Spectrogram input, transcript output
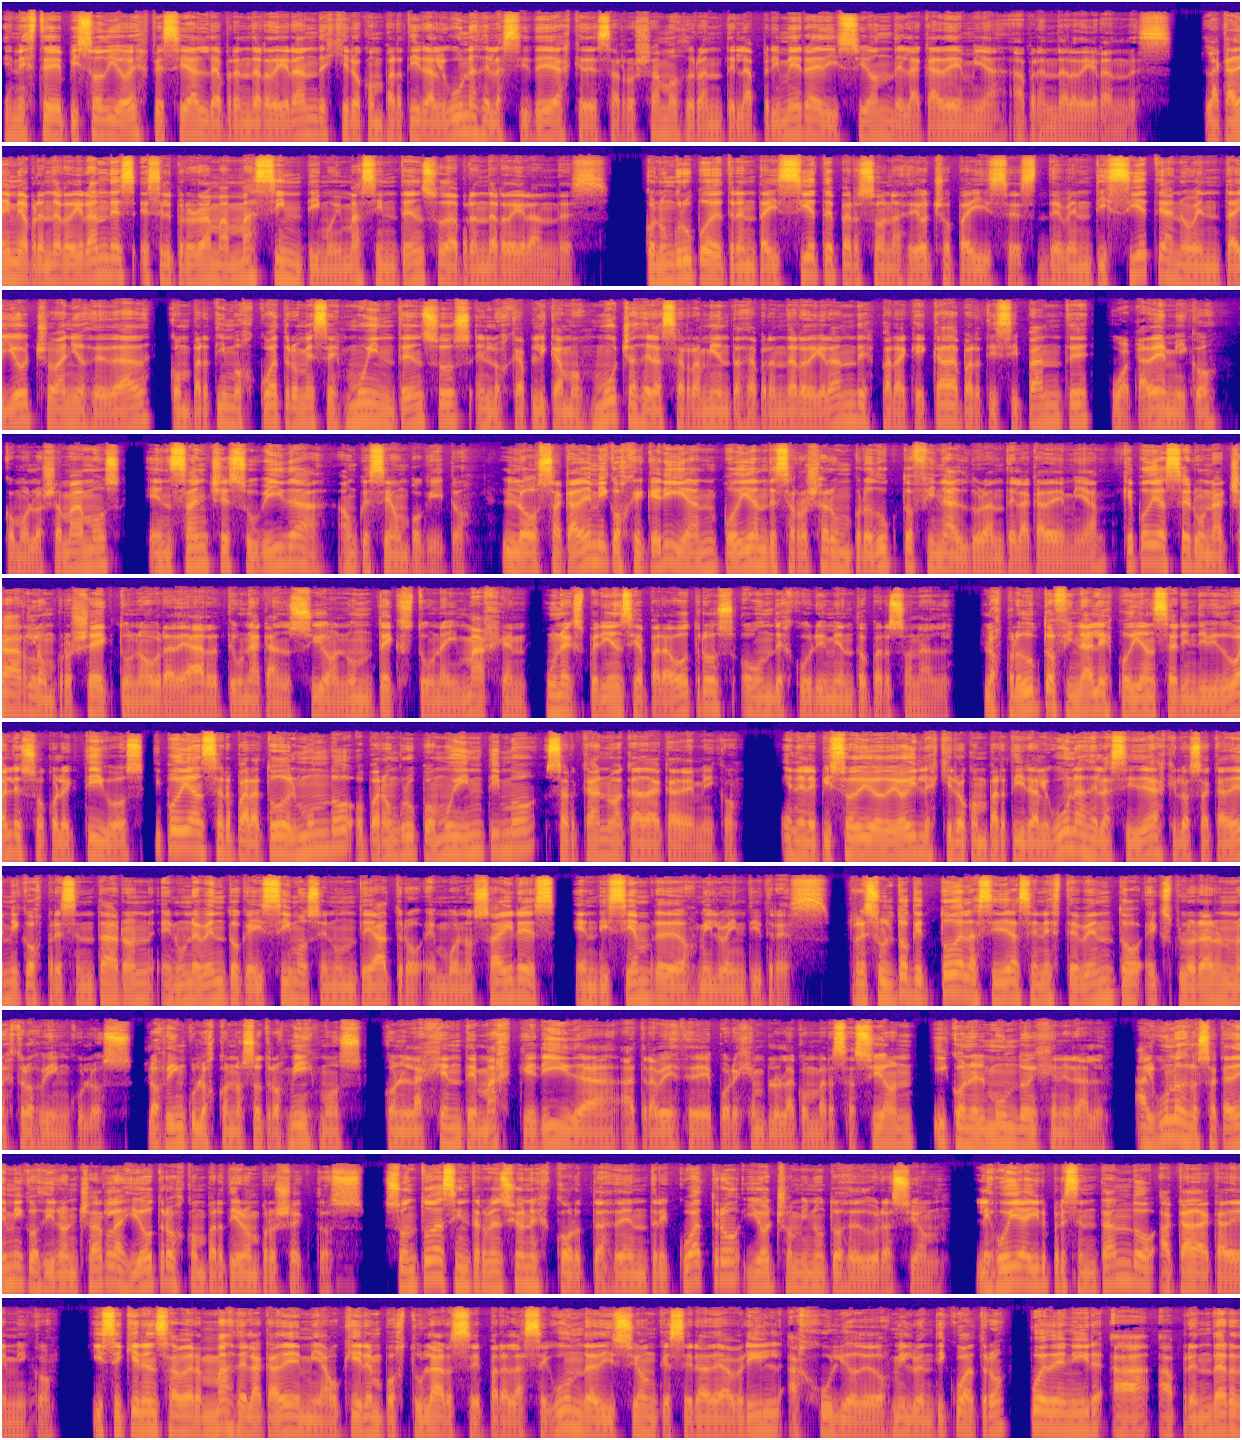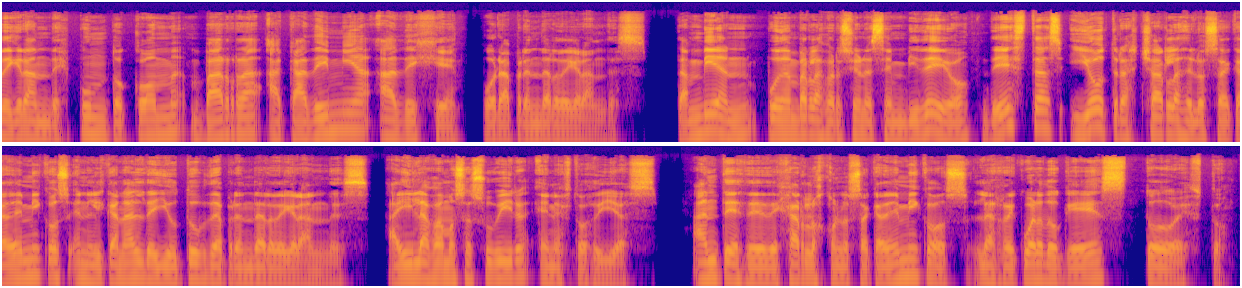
En este episodio especial de Aprender de Grandes quiero compartir algunas de las ideas que desarrollamos durante la primera edición de la Academia Aprender de Grandes. La Academia Aprender de Grandes es el programa más íntimo y más intenso de Aprender de Grandes. Con un grupo de 37 personas de 8 países, de 27 a 98 años de edad, compartimos cuatro meses muy intensos en los que aplicamos muchas de las herramientas de Aprender de Grandes para que cada participante, o académico, como lo llamamos, ensanche su vida, aunque sea un poquito. Los académicos que querían podían desarrollar un producto final durante la academia, que podía ser una charla, un proyecto, una obra de arte, una canción, un texto, una imagen, una experiencia para otros o un descubrimiento personal. Los productos finales podían ser individuales o colectivos y podían ser para todo el mundo o para un grupo muy íntimo cercano a cada académico. En el episodio de hoy les quiero compartir algunas de las ideas que los académicos presentaron en un evento que hicimos en un teatro en Buenos Aires en diciembre de 2023. Resultó que todas las ideas en este evento exploraron nuestros vínculos, los vínculos con nosotros mismos, con la gente más querida a través de, por ejemplo, la conversación, y con el mundo en general. Algunos de los académicos dieron charlas y otros compartieron proyectos. Son todas intervenciones cortas de entre 4 y 8 minutos de duración. Les voy a ir presentando a cada académico. Y si quieren saber más de la academia o quieren postularse para la segunda edición que será de abril a julio de 2024, pueden ir a aprenderdegrandes.com barra academia ADG por Aprender de Grandes. También pueden ver las versiones en video de estas y otras charlas de los académicos en el canal de YouTube de Aprender de Grandes. Ahí las vamos a subir en estos días. Antes de dejarlos con los académicos, les recuerdo que es todo esto.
